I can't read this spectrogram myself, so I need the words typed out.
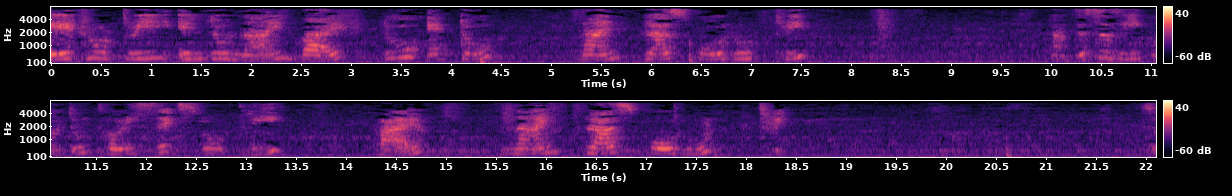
8 root 3 into 9 by 2 into 9 plus 4 root 3. Now this is equal to 36 root 3 by 9 plus 4 root 3. So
